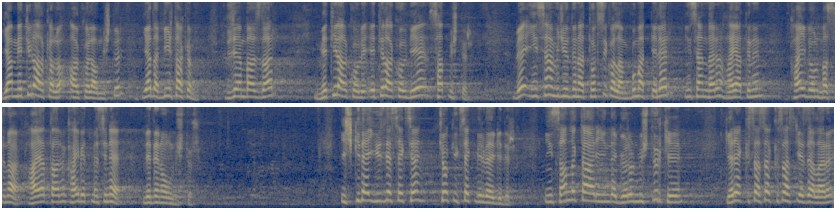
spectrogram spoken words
Ya metil alkol, alkol almıştır ya da bir takım düzenbazlar metil alkolü etil alkol diye satmıştır. Ve insan vücuduna toksik olan bu maddeler insanların hayatının kaybolmasına, hayatlarını kaybetmesine neden olmuştur. İçkide yüzde seksen çok yüksek bir vergidir. İnsanlık tarihinde görülmüştür ki gerek kısasa kısas cezaları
